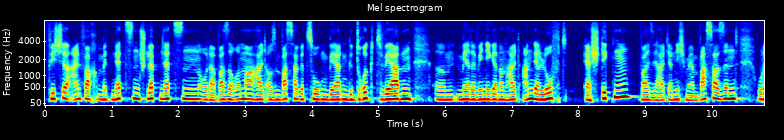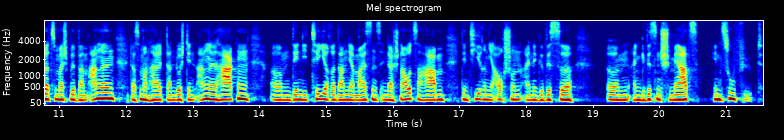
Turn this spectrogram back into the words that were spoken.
Fische einfach mit Netzen, Schleppnetzen oder was auch immer halt aus dem Wasser gezogen werden, gedrückt werden, ähm, mehr oder weniger dann halt an der Luft ersticken, weil sie halt ja nicht mehr im Wasser sind. Oder zum Beispiel beim Angeln, dass man halt dann durch den Angelhaken, ähm, den die Tiere dann ja meistens in der Schnauze haben, den Tieren ja auch schon eine gewisse, ähm, einen gewissen Schmerz hinzufügt.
